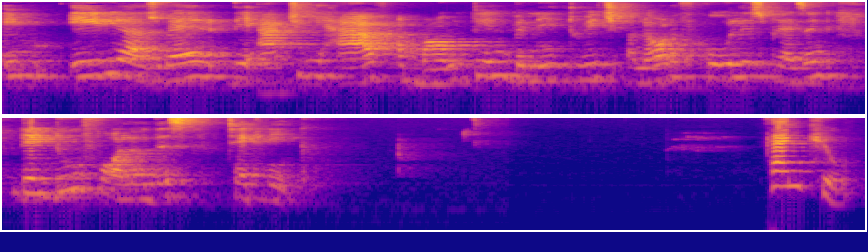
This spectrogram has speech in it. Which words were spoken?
in areas where they actually have a mountain beneath which a lot of coal is present they do follow this technique. Thank you.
